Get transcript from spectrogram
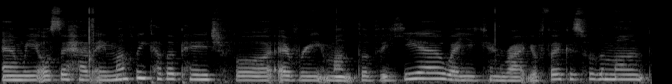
And we also have a monthly cover page for every month of the year where you can write your focus for the month,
